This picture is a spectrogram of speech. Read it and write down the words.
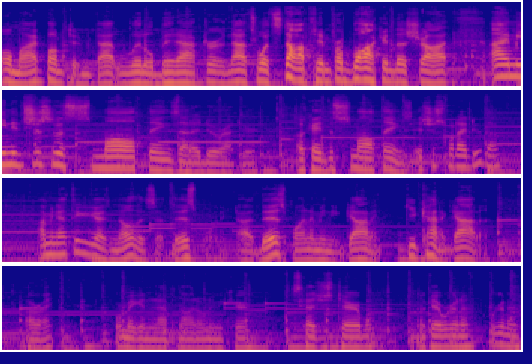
Oh my, I bumped him that little bit after, and that's what stopped him from blocking the shot. I mean, it's just the small things that I do right here. Okay, the small things. It's just what I do, though. I mean, I think you guys know this at this point. At this point, I mean, you got it. You kind of got it. All right. We're making it happen. No, I don't even care. This guy's just terrible. Okay, we're gonna we're gonna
